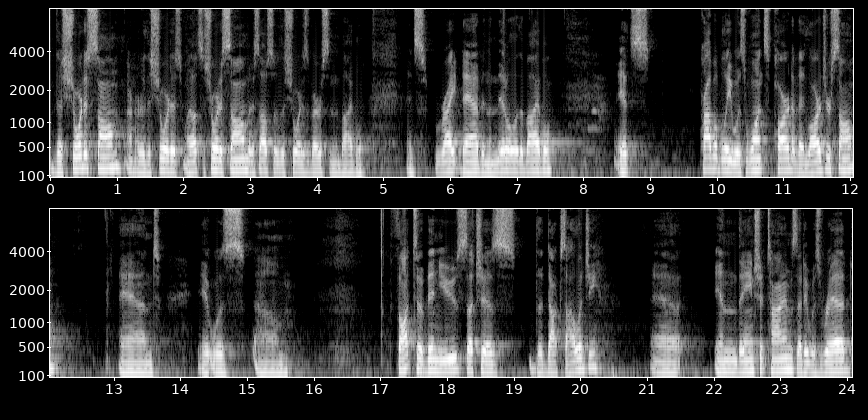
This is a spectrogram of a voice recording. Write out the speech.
the shortest psalm, or the shortest, well, it's the shortest psalm, but it's also the shortest verse in the Bible. It's right dab in the middle of the Bible. It's probably was once part of a larger psalm, and it was um, thought to have been used, such as the doxology uh, in the ancient times, that it was read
